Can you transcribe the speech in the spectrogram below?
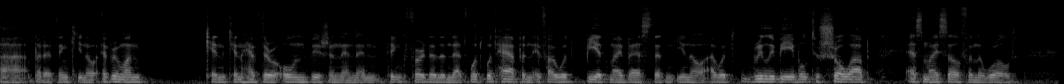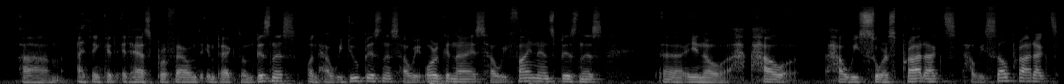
Uh, but I think you know everyone can can have their own vision and, and think further than that. What would happen if I would be at my best and you know I would really be able to show up as myself in the world? Um, I think it, it has profound impact on business, on how we do business, how we organize, how we finance business, uh, you know, how how we source products, how we sell products,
